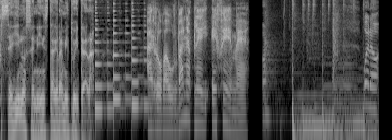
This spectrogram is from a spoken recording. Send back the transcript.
Seguimos en Instagram y Twitter. arroba urbanaplayfm. Bueno,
